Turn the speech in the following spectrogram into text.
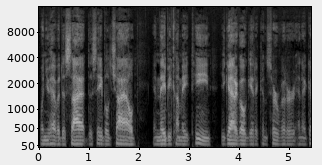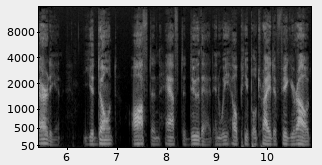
when you have a disabled child and they become 18, you got to go get a conservator and a guardian. You don't often have to do that, and we help people try to figure out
